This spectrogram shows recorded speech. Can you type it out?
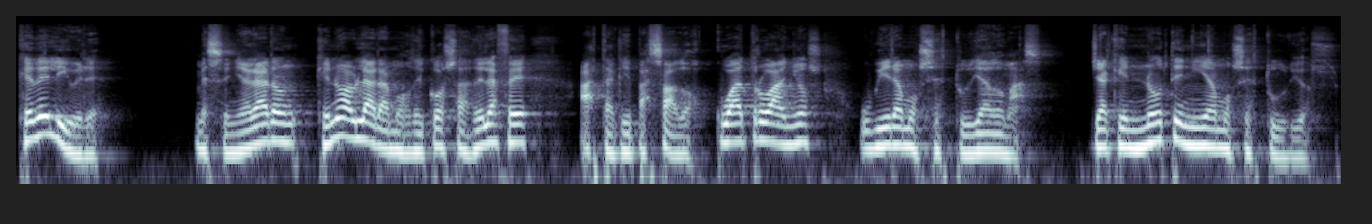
Quedé libre. Me señalaron que no habláramos de cosas de la fe hasta que pasados cuatro años hubiéramos estudiado más, ya que no teníamos estudios.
